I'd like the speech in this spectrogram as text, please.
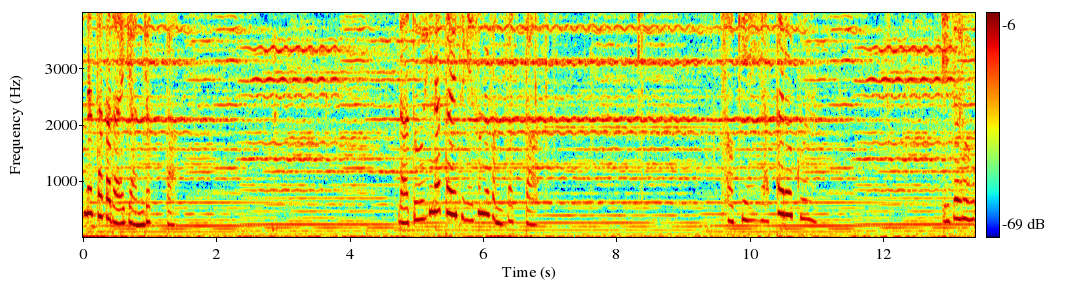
히나타가 나에게 안겼다. 나도 히나타의 등에 손을 감쌌다. 저기 야타르군. 이대로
